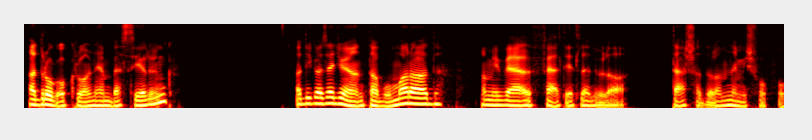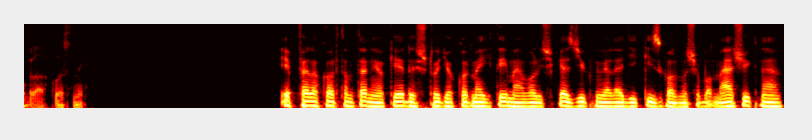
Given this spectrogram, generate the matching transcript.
a drogokról nem beszélünk, addig az egy olyan tabu marad, amivel feltétlenül a társadalom nem is fog foglalkozni. Épp fel akartam tenni a kérdést, hogy akkor melyik témával is kezdjük, mivel egyik izgalmasabb a másiknál,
